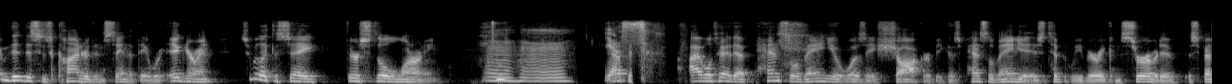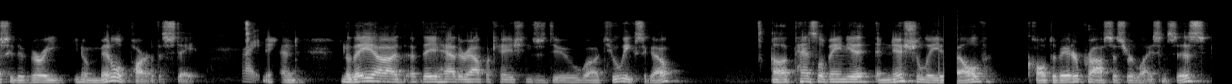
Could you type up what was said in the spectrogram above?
I mean, this is kinder than saying that they were ignorant. So we like to say they're still learning. Mm-hmm. Yes. I will tell you that Pennsylvania was a shocker because Pennsylvania is typically very conservative, especially the very you know middle part of the state. Right. And you know they uh, they had their applications due uh, two weeks ago. Uh, Pennsylvania initially 12 cultivator processor licenses,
